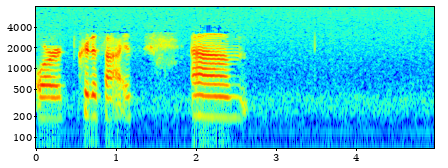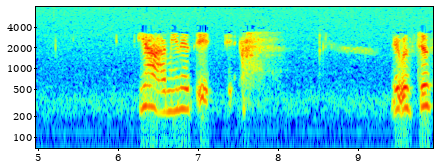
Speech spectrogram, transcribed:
or criticize. Um, yeah, I mean it. It, it was just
